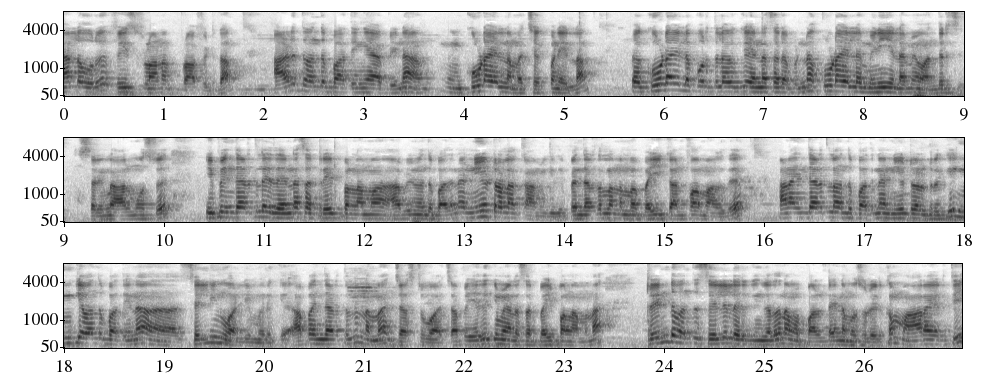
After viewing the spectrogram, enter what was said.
நல்ல ஒரு ஃபீஸ்ஃபுல்லான ப்ராஃபிட் தான். அடுத்து வந்து பார்த்தீங்க அப்படின்னா கூடாயில் நம்ம செக் பண்ணிடலாம். இப்போ கூடாயில் பொறுத்தளவுக்கு என்ன சார் அப்படின்னா கூடாயில் மினி எல்லாமே வந்துருச்சு சரிங்களா? ஆல்மோஸ்ட் இப்போ இந்த இடத்துல இது என்ன சார் ட்ரேட் பண்ணலாமா அப்படின்னு வந்து பார்த்தீங்கன்னா நியூட்ரலாக காமிக்குது. இப்போ இந்த இடத்துல நம்ம பை கன்ஃபார்ம் ஆகுது. ஆனால் இந்த இடத்துல வந்து பார்த்தீங்கன்னா நியூட்ரல் இருக்குது இங்கே வந்து பார்த்தீங்கன்னா செல்லிங் வால்யூம் இருக்குது அப்போ இந்த இடத்துல நம்ம ஜஸ்ட் வாட்ச் அப்போ எதுக்கு மேலே சார் பை பண்ணலாம்னா ட்ரெண்டு வந்து செல்லில் இருக்குங்கிறத நம்ம பல டைம் நம்ம சொல்லியிருக்கோம். ஆறாயிரத்தி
